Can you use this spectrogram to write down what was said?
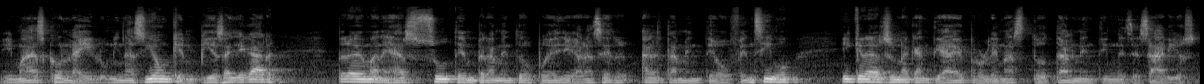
y más con la iluminación que empieza a llegar, pero de manejar su temperamento puede llegar a ser altamente ofensivo y crearse una cantidad de problemas totalmente innecesarios.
